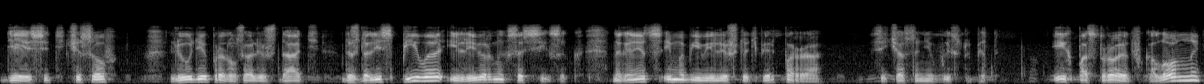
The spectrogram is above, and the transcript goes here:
десять часов. Люди продолжали ждать, дождались пива и ливерных сосисок. Наконец им объявили, что теперь пора. Сейчас они выступят. Их построят в колонны,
